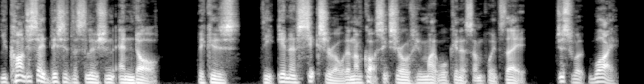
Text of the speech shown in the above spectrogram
You can't just say this is the solution end all because the inner six year old, and I've got six year old who might walk in at some point today, just why,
